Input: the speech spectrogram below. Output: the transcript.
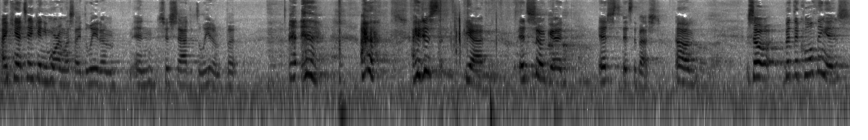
I can't take any more unless I delete them, and it's just sad to delete them, but. I just, yeah, it's so good. It's it's the best. Um, so, but the cool thing is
